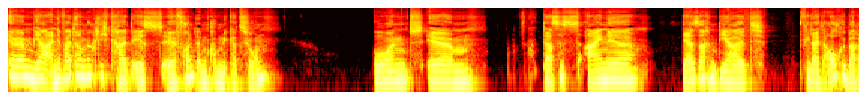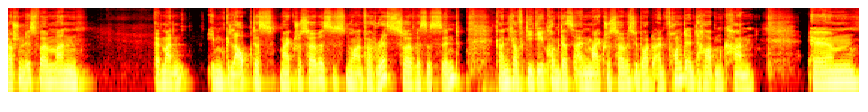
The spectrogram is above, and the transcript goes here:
Ähm, ja, eine weitere Möglichkeit ist äh, Frontend-Kommunikation. Und ähm, das ist eine der Sachen, die halt vielleicht auch überraschend ist, weil man, wenn man eben glaubt, dass Microservices nur einfach REST-Services sind, gar nicht auf die Idee kommt, dass ein Microservice überhaupt ein Frontend haben kann. Ähm,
